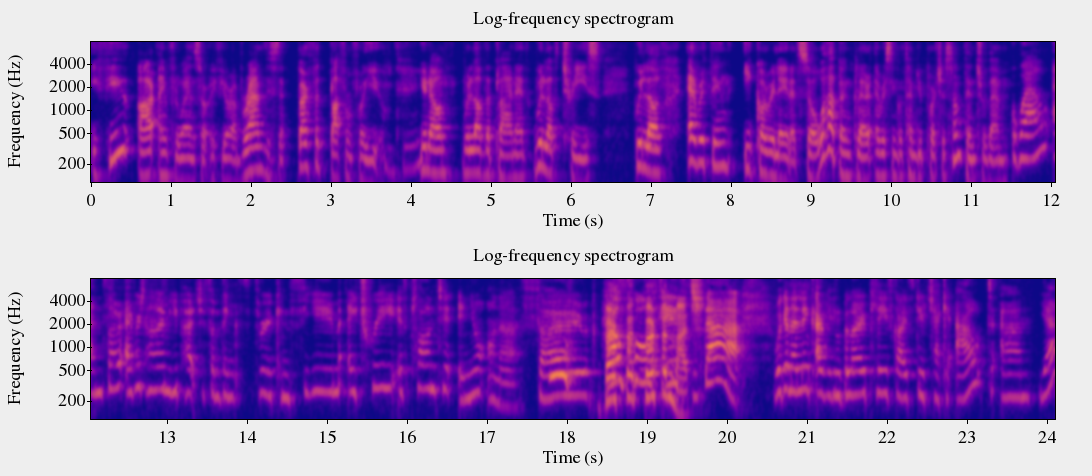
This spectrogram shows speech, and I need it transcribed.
if you are an influencer, if you're a brand, this is the perfect platform for you. Mm-hmm. You know, we love the planet, we love trees, we love everything eco-related. So what happened, Claire? Every single time you purchase something through them. Well, and so every time you purchase something through Consume, a tree is planted in your honour. So how Perfect- cool perfect is match. that? We're gonna link everything below. Please, guys, do check it out. And yeah,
